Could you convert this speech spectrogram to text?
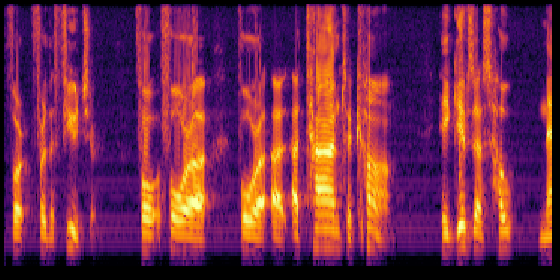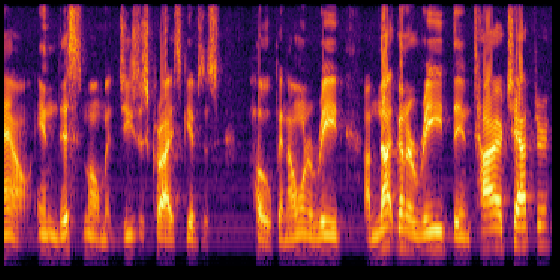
for, for the future, for, for, a, for a, a time to come. He gives us hope now, in this moment. Jesus Christ gives us hope. And I want to read, I'm not going to read the entire chapter.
